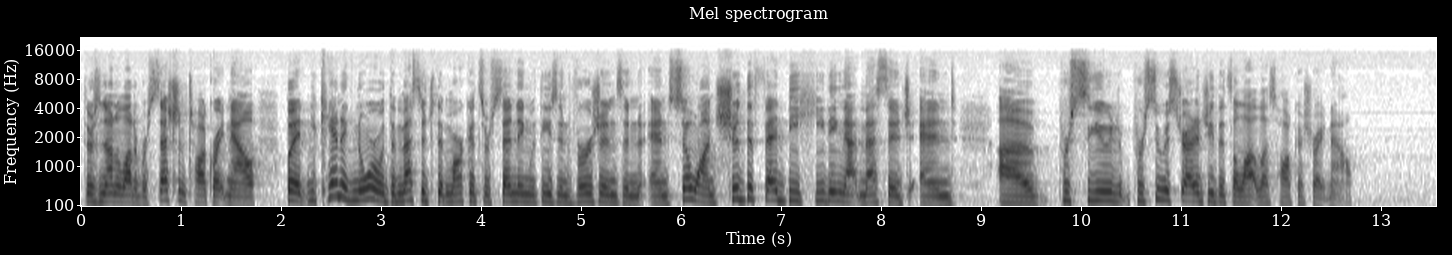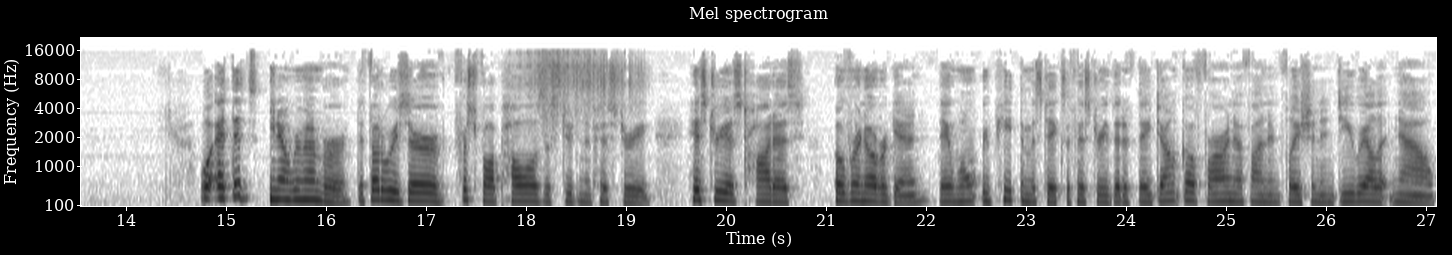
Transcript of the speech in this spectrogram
there's not a lot of recession talk right now, but you can't ignore the message that markets are sending with these inversions and, and so on. Should the Fed be heeding that message and uh, pursue, pursue a strategy that's a lot less hawkish right now? Well, at this, you know, remember, the Federal Reserve, first of all, Powell is a student of history. History has taught us over and over again. They won't repeat the mistakes of history that if they don't go far enough on inflation and derail it now,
